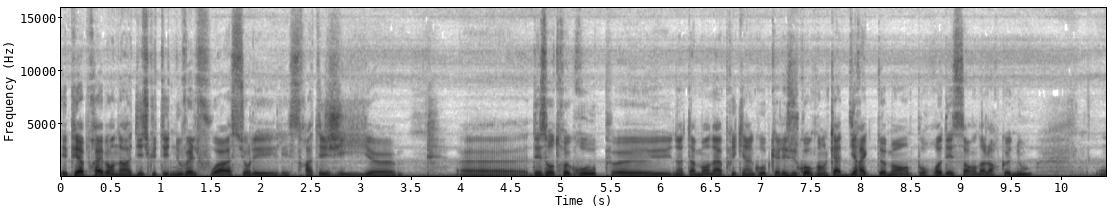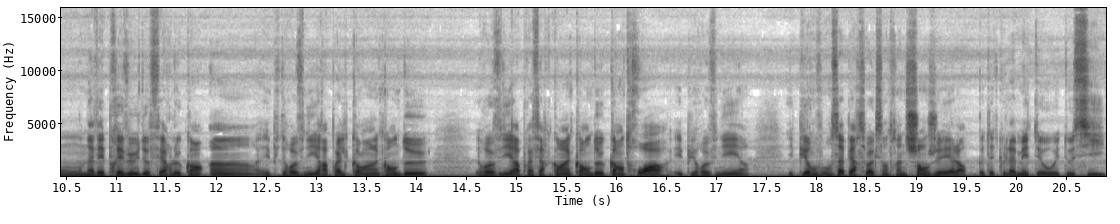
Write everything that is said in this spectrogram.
Et puis après, ben, on a discuté une nouvelle fois sur les, stratégies euh, des autres groupes, euh, notamment on a appris qu'il y a un groupe qui allait jusqu'au camp 4 directement pour redescendre, alors que nous, on avait prévu de faire le camp 1 et puis de revenir, après le camp 1, camp 2, revenir, après faire camp 1, camp 2, camp 3 et puis revenir. Et puis on, s'aperçoit que c'est en train de changer, alors peut-être que la météo est aussi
